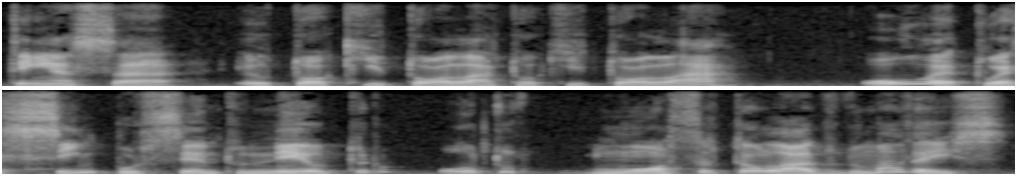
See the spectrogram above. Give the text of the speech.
tem essa. Eu tô aqui, tô lá, tô aqui, tô lá. Ou é, tu é 100% neutro, ou tu mostra o teu lado de uma vez.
